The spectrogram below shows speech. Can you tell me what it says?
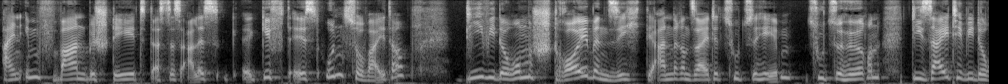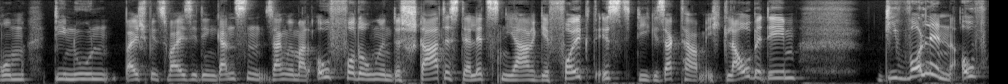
ein Impfwahn besteht, dass das alles äh, Gift ist und so weiter. Die wiederum sträuben sich, der anderen Seite zuzuheben, zuzuhören. Die Seite wiederum, die nun beispielsweise den ganzen, sagen wir mal, Aufforderungen des Staates der letzten Jahre gefolgt ist, die gesagt haben, ich glaube dem, die wollen auf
